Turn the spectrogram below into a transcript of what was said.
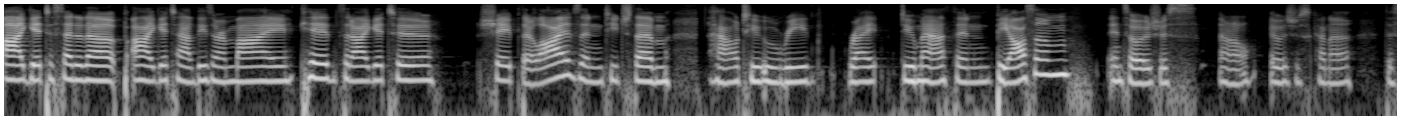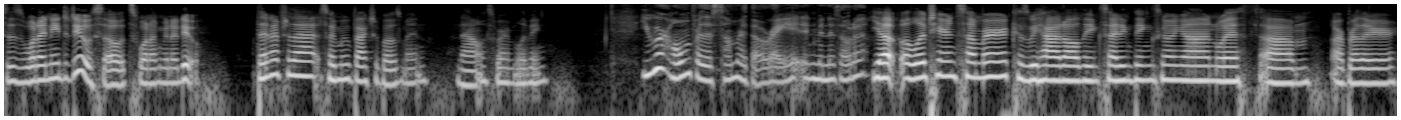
i get to set it up i get to have these are my kids that i get to shape their lives and teach them how to read write do math and be awesome and so it was just i don't know it was just kind of this is what i need to do so it's what i'm going to do then after that so i moved back to bozeman now is where i'm living You were home for the summer though, right? In Minnesota? Yep, I lived here in summer because we had all the exciting things going on with um, our brother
